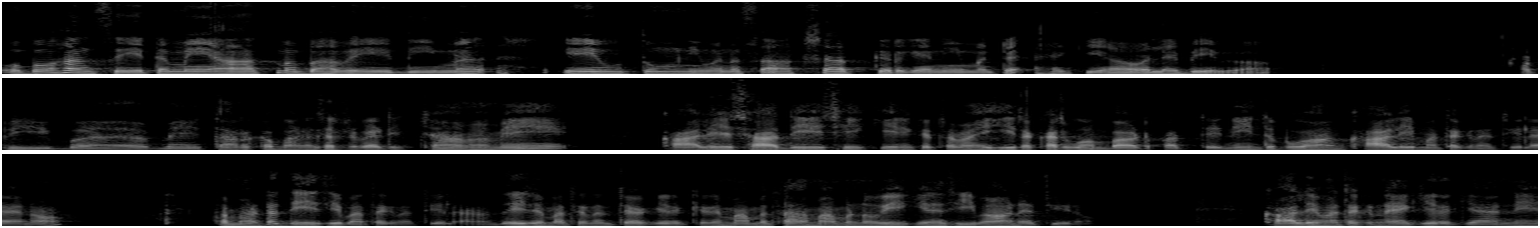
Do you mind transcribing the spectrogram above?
ඔබ වහන්සේට මේ ආත්ම භවයේදීම ඒ උතුම් නිවන සාක්ෂාත් කර ගැනීමට හැකියාව ලැබේවා. අපි මේ තර්ක මනසට වැඩිච්චාම මේ කාලයේ සාදේශී කියන එක තමයි හිර කරුවන් බවට පත් වෙන්නේ. ඉඳපුවාම කාලය මතක නැති වෙලා යනවා. තමන්ට දේශේ මතක නැති වෙලා යනවා. දේශේ මතක නැති වෙලා කියන්නේ මම සහ මම නොවේ කියන සීමාව නැති වෙනවා. කාලය මතක නැහැ කියලා කියන්නේ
